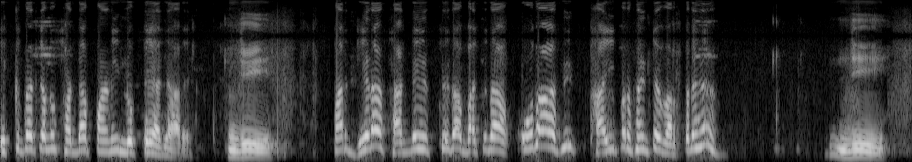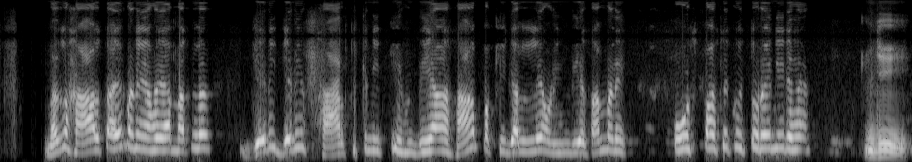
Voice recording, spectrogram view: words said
ਇੱਕ ਤਾਂ ਚਲੋ ਸਾਡਾ ਪਾਣੀ ਲੁੱਟਿਆ ਜਾ ਰਿਹਾ। ਜੀ। ਪਰ ਜਿਹੜਾ ਸਾਡੇ ਹਿੱਸੇ ਦਾ ਬਚਦਾ ਉਹਦਾ ਅਸੀਂ 28% ਤੇ ਵਰਤ ਰਹੇ ਹਾਂ। ਜੀ। ਮਤਲਬ ਹਾਲ ਤਾਂ ਇਹ ਬਣਿਆ ਹੋਇਆ ਮਤਲਬ ਜਿਹੜੀ ਜਿਹੜੀ ਸਾਰਥਕ ਨੀਤੀ ਹੁੰਦੀ ਆ ਹਾਂ ਪੱਕੀ ਗੱਲ ਲਿਆਉਣੀ ਹੁੰਦੀ ਆ ਸਾਹਮਣੇ ਉਸ ਪਾਸੇ ਕੋਈ ਤੁਰੇ ਨਹੀਂ ਰਿਹਾ। ਜੀ।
